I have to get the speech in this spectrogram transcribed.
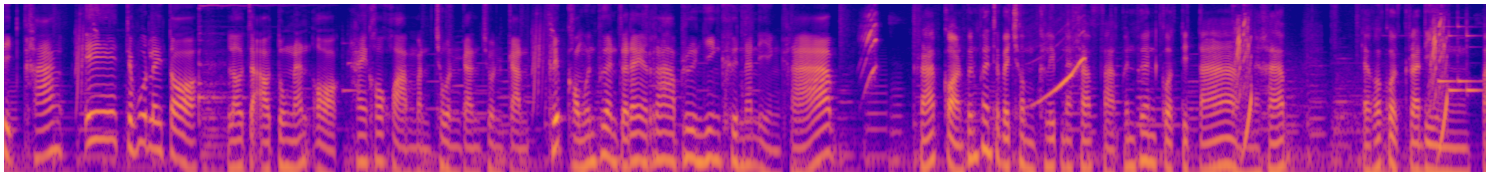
ติดค้าง เอ๊จะพูดอะไรต่อ เราจะเอาตรงนั้นออกให้ข้อความมันชนกันชนกัน คลิปของเพื่อนๆจะได้ราบรื่นยิ่งขึ้นนั่นเองครับ ครับก่อนเพื่อนๆจะไปชมคลิปนะครับ ฝากเพื่อนๆกดติดตามนะครับ แล้วก็กดกระดิ่งไป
